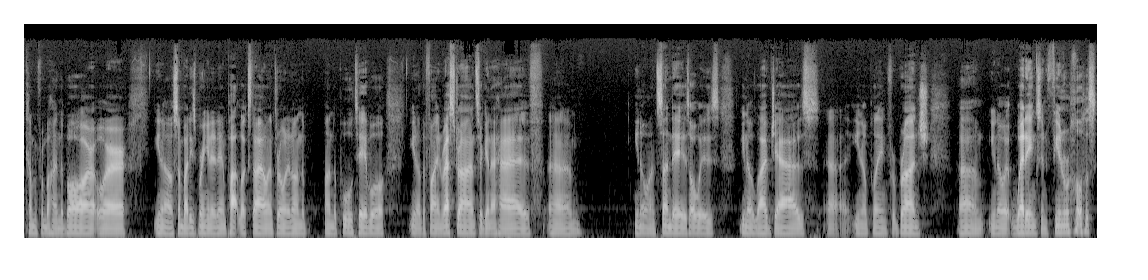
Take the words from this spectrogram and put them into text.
coming from behind the bar or, you know, somebody's bringing it in potluck style and throwing it on the on the pool table. You know, the fine restaurants are gonna have, um, you know, on Sundays always, you know, live jazz, uh, you know, playing for brunch. Um, you know, at weddings and funerals.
